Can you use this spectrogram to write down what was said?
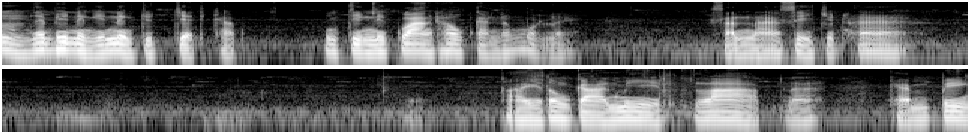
อืมเล่มที่หนึ่งนี่1.7ครับ จริงๆนี่กว้างเท่ากันทั้งหมดเลย สันหนา4.5ใครต้องการมีดลาบนะ แคมปิ้ง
